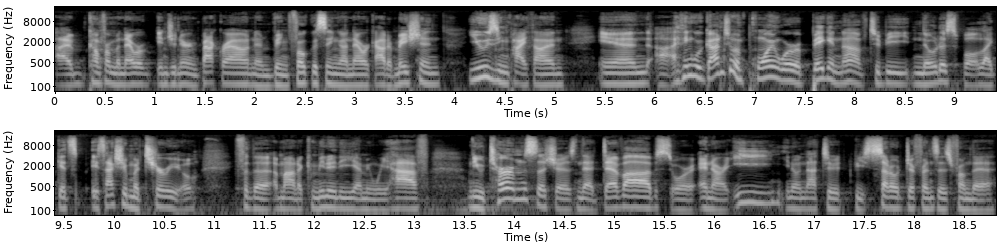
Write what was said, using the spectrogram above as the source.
I come from a network engineering background and been focusing on network automation using Python. And uh, I think we've gotten to a point where we're big enough to be noticeable. Like it's it's actually material for the amount of community. I mean, we have new terms such as net DevOps or NRE. You know, not to be subtle differences from the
